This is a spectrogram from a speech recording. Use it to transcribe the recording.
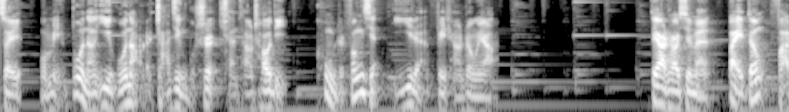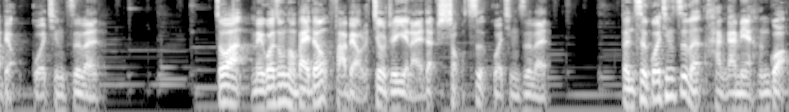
所以，我们也不能一股脑的扎进股市，全仓抄底，控制风险依然非常重要。第二条新闻，拜登发表国情咨文。昨晚，美国总统拜登发表了就职以来的首次国情咨文。本次国情咨文涵盖面很广，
